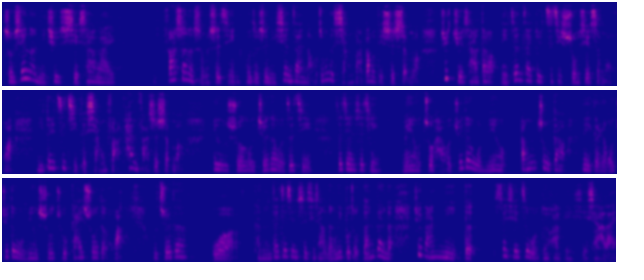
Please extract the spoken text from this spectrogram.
首先呢，你去写下来发生了什么事情，或者是你现在脑中的想法到底是什么，去觉察到你正在对自己说些什么话，你对自己的想法看法是什么？譬如说，我觉得我自己这件事情没有做好，我觉得我没有帮助到那个人，我觉得我没有说出该说的话，我觉得我。可能在这件事情上能力不足等等的，去把你的这些自我对话给写下来。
